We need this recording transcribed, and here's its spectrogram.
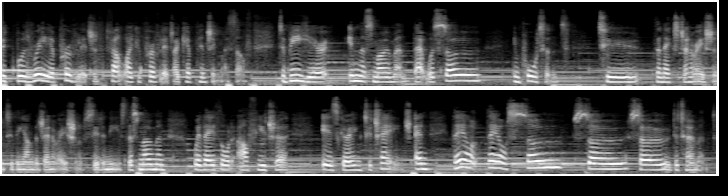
It was really a privilege. It felt like a privilege. I kept pinching myself. To be here in this moment that was so important to the next generation, to the younger generation of Sudanese. This moment where they thought our future is going to change. And they are, they are so, so, so determined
